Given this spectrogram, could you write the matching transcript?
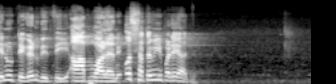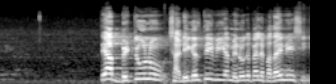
ਜਿਹਨੂੰ ਟਿਕਟ ਦਿੱਤੀ ਆਪ ਵਾਲਿਆਂ ਨੇ, ਉਹ ਸਤਵੀਂ ਪੜਿਆ ਅੱਜ। ਤੇ ਆ ਬਿੱਟੂ ਨੂੰ ਸਾਡੀ ਗਲਤੀ ਵੀ ਹੈ ਮੈਨੂੰ ਤਾਂ ਪਹਿਲੇ ਪਤਾ ਹੀ ਨਹੀਂ ਸੀ।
